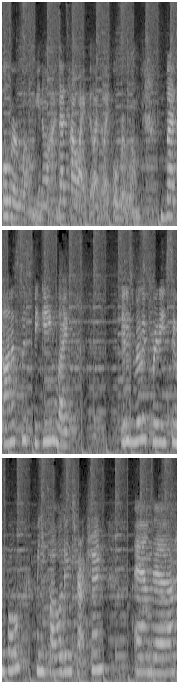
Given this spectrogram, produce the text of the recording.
overwhelmed you know? That's how I feel I feel like overwhelmed. But honestly speaking like it is really pretty simple when you follow the instruction. And uh,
